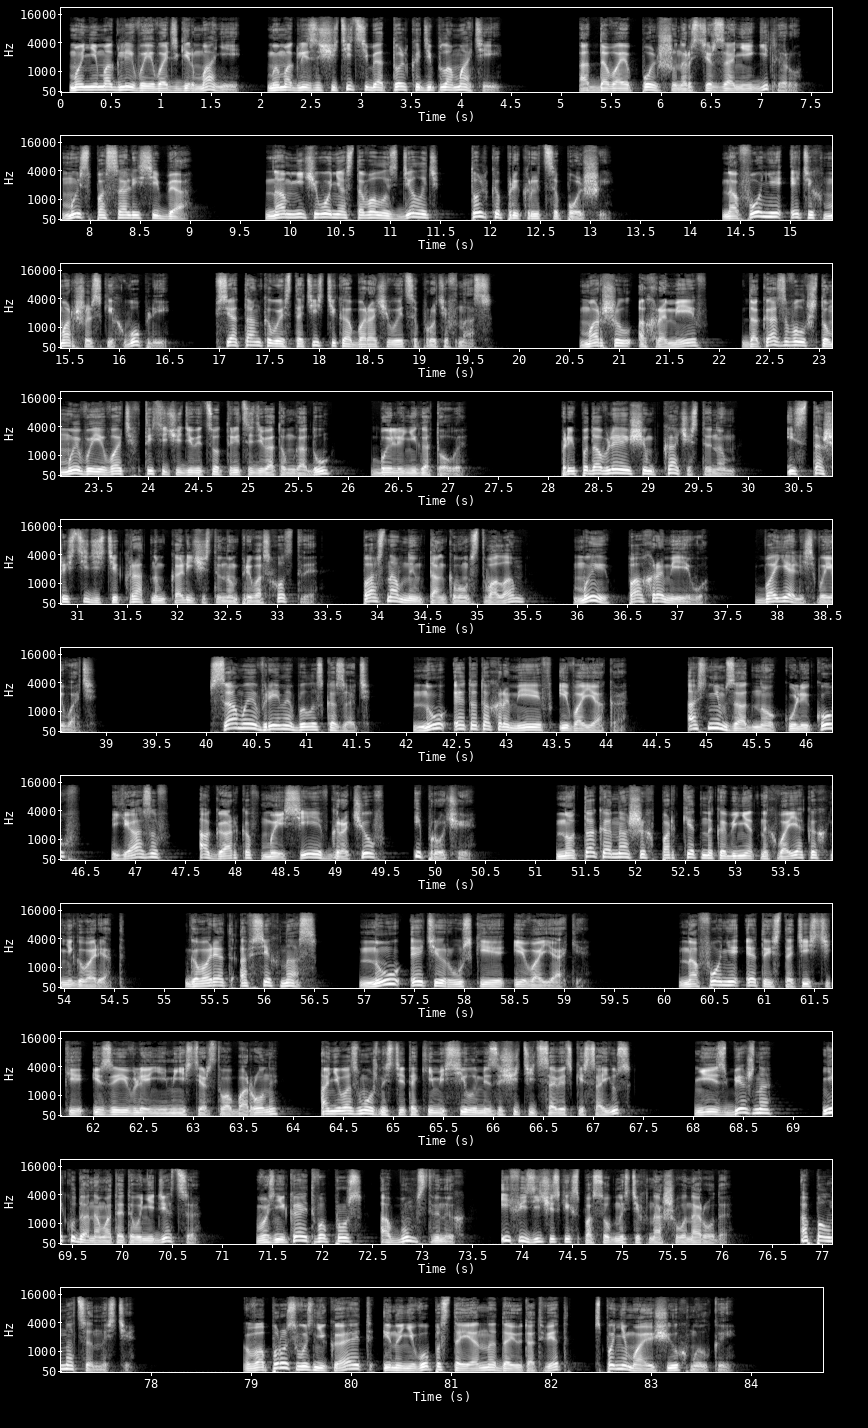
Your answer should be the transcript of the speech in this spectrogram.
Мы не могли воевать с Германией, мы могли защитить себя только дипломатией. Отдавая Польшу на растерзание Гитлеру, мы спасали себя. Нам ничего не оставалось делать, только прикрыться Польшей. На фоне этих маршальских воплей вся танковая статистика оборачивается против нас. Маршал Ахрамеев доказывал, что мы воевать в 1939 году были не готовы. При подавляющем качественном и 160-кратном количественном превосходстве по основным танковым стволам мы, по Ахрамееву, боялись воевать. Самое время было сказать, ну, этот Ахрамеев и вояка, а с ним заодно Куликов, Язов, Агарков, Моисеев, Грачев и прочие. Но так о наших паркетно-кабинетных вояках не говорят говорят о всех нас. Ну, эти русские и вояки. На фоне этой статистики и заявлений Министерства обороны о невозможности такими силами защитить Советский Союз, неизбежно, никуда нам от этого не деться, возникает вопрос об умственных и физических способностях нашего народа, о полноценности. Вопрос возникает, и на него постоянно дают ответ с понимающей ухмылкой.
